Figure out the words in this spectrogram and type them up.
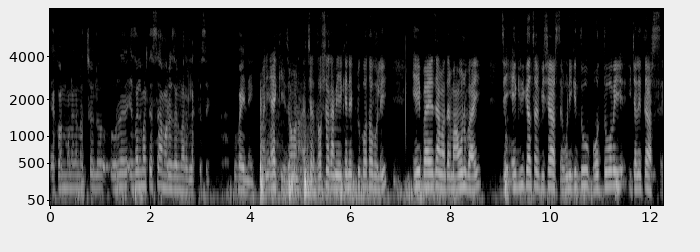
এখন মনে করেন হচ্ছে হলো ওর এজাল মারতেছে আমার রেজাল্ট মারা লাগতেছে। উপায় নেই। মানে একই যেমন আচ্ছা দর্শক আমি এখানে একটু কথা বলি। এই বাইরে যে আমাদের মামুন ভাই যে এগ্রিকালচার বিষয় আসছে উনি কিন্তু বৌদ্ধভাবে ইটালিতে আসছে।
